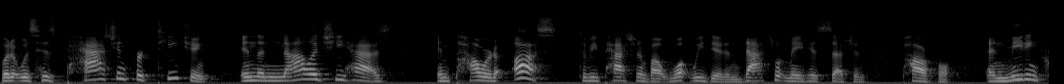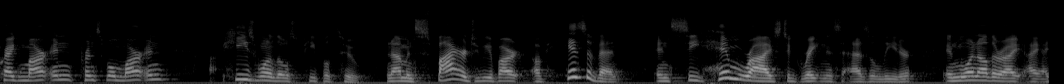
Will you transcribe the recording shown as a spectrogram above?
but it was his passion for teaching and the knowledge he has empowered us to be passionate about what we did, and that's what made his session powerful. And meeting Craig Martin, Principal Martin, uh, he's one of those people too. And I'm inspired to be a part of his event and see him rise to greatness as a leader. And one other I, I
